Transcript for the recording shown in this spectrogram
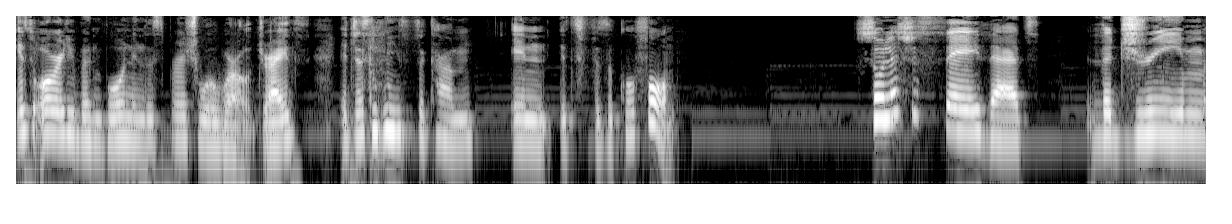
it's already been born in the spiritual world, right? It just needs to come in its physical form. So let's just say that the dream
